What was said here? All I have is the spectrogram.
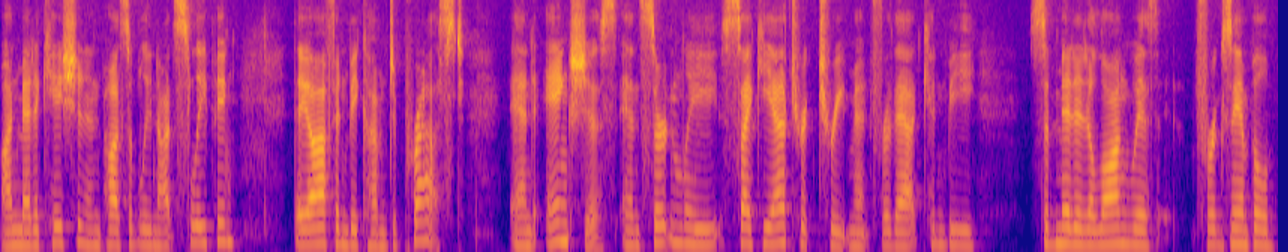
on medication, and possibly not sleeping, they often become depressed and anxious. And certainly, psychiatric treatment for that can be submitted along with, for example,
